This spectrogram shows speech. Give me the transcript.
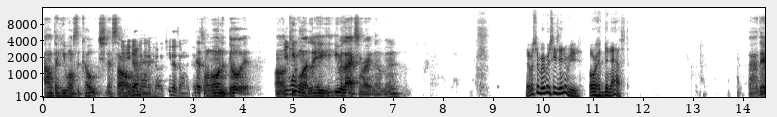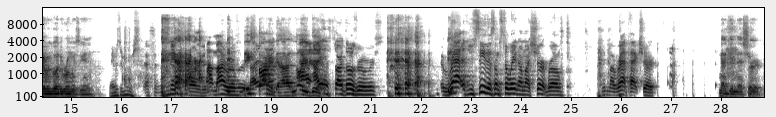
I don't think he wants to coach. That's Yeah, all. he doesn't man. want to coach. He doesn't want to He coach. doesn't want to do it. Uh, He he wants- lay. He, he relaxing right now, man. There were some rumors he's interviewed or have been asked. Ah, there we go. The rumors again. There was the rumors. That's it. Nick started it. Not my rumors. Nick started that. I know I, he I did. didn't start those rumors. Rat, if you see this, I'm still waiting on my shirt, bro. Need my Rat Pack shirt. Not getting that shirt.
